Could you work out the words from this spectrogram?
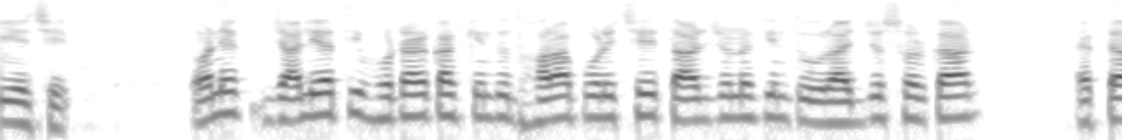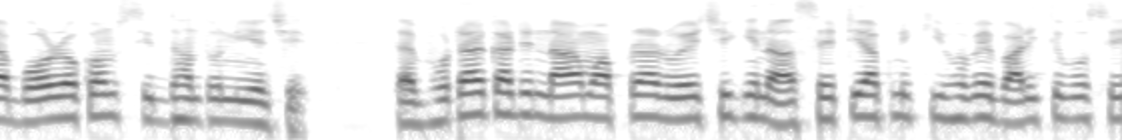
নিয়েছে। অনেক জালিয়াতি ভোটার কার্ড কিন্তু ধরা পড়েছে, তার জন্য কিন্তু রাজ্য সরকার একটা বড় রকম সিদ্ধান্ত নিয়েছে। তাই ভোটার কার্ডের নাম আপনার রয়েছে কি না সেটি আপনি কীভাবে বাড়িতে বসে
